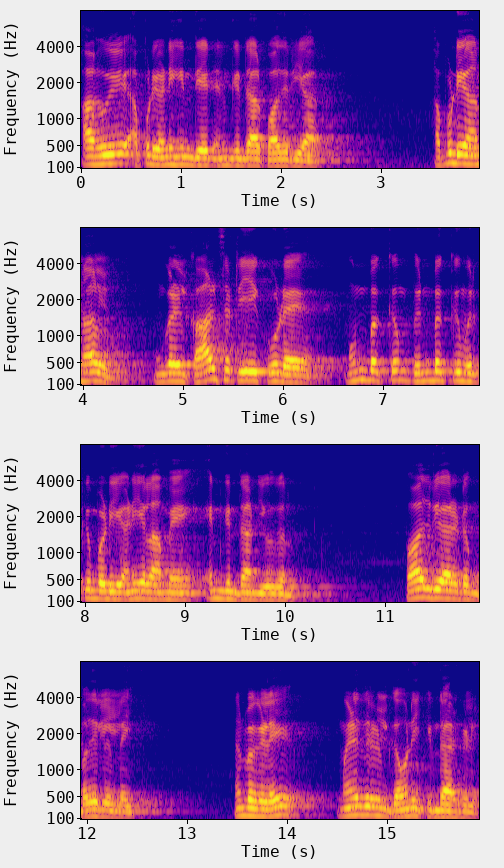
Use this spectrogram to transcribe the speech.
ஆகவே அப்படி அணுகின்றேன் என்கின்றார் பாதிரியார். அப்படியானால் உங்கள் கால் சட்டையை கூட முன்பக்கம் பின்பக்கம் இருக்கும்படி அணியலாமே என்கின்றான் யூதன். பாதிரியாரிடம் பதில் இல்லை. நண்பர்களே மனிதர்கள் கவனிக்கின்றார்கள்.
